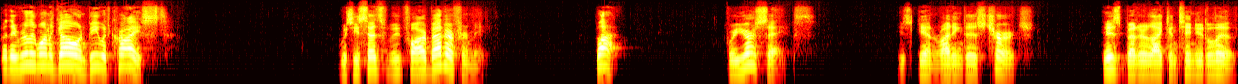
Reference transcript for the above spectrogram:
But they really want to go and be with Christ, which he says would be far better for me. But for your sakes, he's again writing to this church, it is better that I continue to live.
